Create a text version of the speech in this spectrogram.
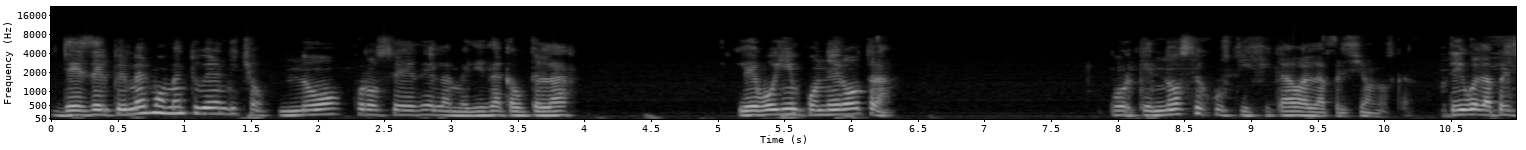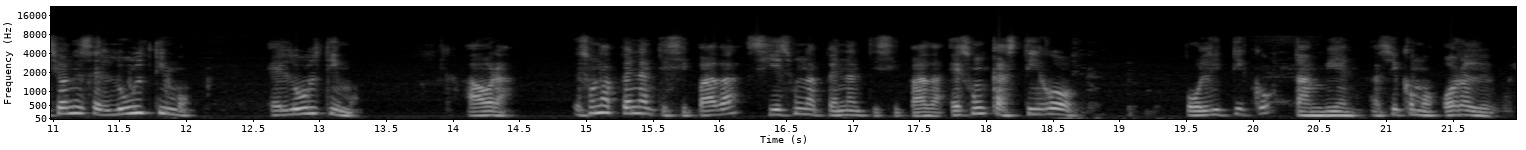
Desde el primer momento hubieran dicho, no procede la medida cautelar. Le voy a imponer otra. Porque no se justificaba la prisión, Oscar. Te digo, la prisión es el último, el último. Ahora, ¿es una pena anticipada? Sí es una pena anticipada. ¿Es un castigo político? También. Así como, órale, güey.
